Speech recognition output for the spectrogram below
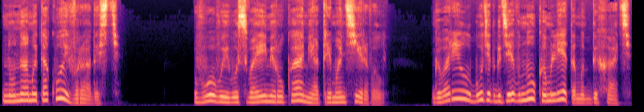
но нам и такой в радость. Вова его своими руками отремонтировал — Говорил, будет где внукам летом отдыхать.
